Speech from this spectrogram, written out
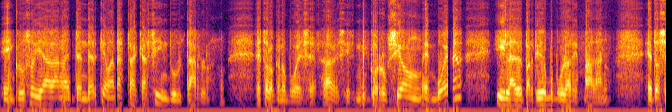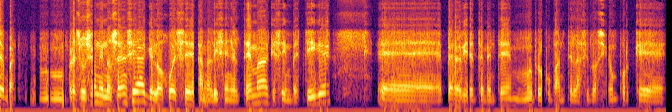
e incluso ya van a entender que van hasta casi indultarlos. ¿no? Esto es lo que no puede ser, ¿sabes? decir, mi corrupción es buena y la del Partido Popular es mala, ¿no? Entonces, bueno, mm, presunción de inocencia, que los jueces analicen el tema, que se investigue, eh, pero evidentemente es muy preocupante la situación porque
